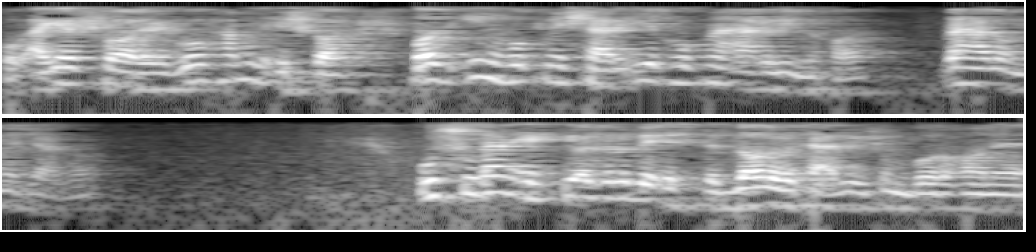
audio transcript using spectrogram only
خب اگر شارع گفت همون اشکال. باز این حکم شرعی حکم عقلی می‌خواد. و حرام جواب اصولا احتیاج رو به استدلال و به تعبیرشون برهان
